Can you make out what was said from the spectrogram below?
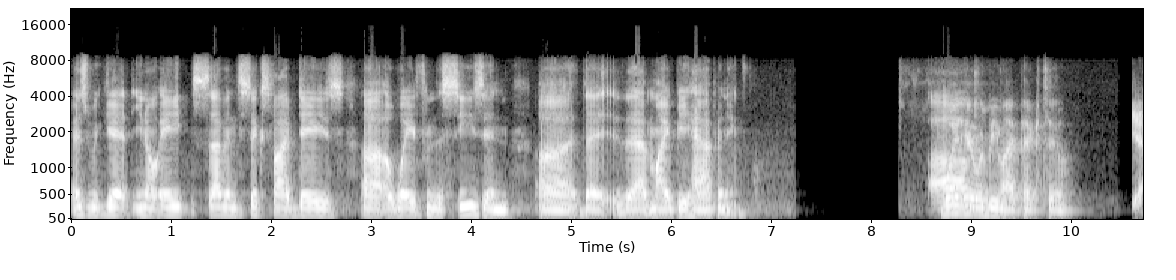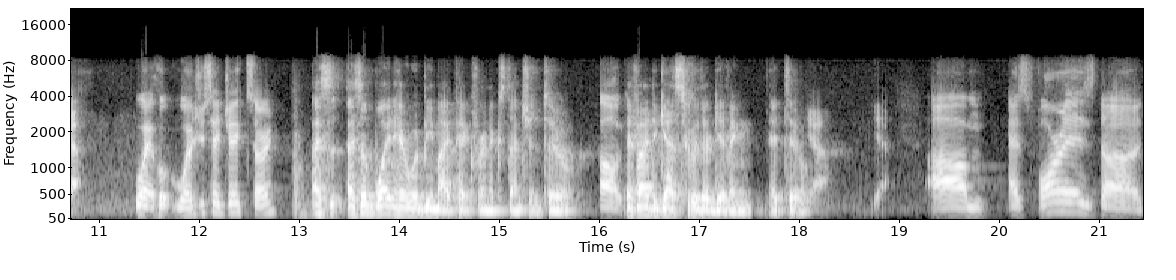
as we get you know eight, seven, six, five days uh, away from the season. Uh, that that might be happening. Um, Whitehair would be my pick too. Yeah. Wait, who, what did you say, Jake? Sorry. I, said Whitehair would be my pick for an extension too. Oh, If I had to guess who they're giving it to. Yeah, yeah. Um, as far as the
